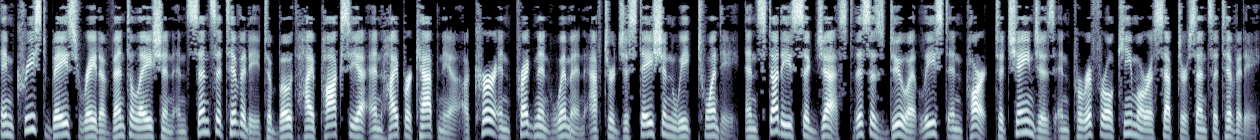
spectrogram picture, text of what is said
Increased base rate of ventilation and sensitivity to both hypoxia and hypercapnia occur in pregnant women after gestation week 20, and studies suggest this is due at least in part to changes in peripheral chemoreceptor sensitivity.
